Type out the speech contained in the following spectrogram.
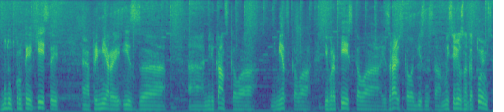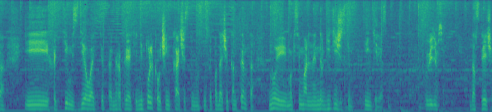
Будут крутые кейсы, э, примеры из э, американского немецкого, европейского, израильского бизнеса. Мы серьезно готовимся и хотим сделать это мероприятие не только очень качественным в смысле подачи контента, но и максимально энергетическим и интересным. Увидимся. До встречи.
